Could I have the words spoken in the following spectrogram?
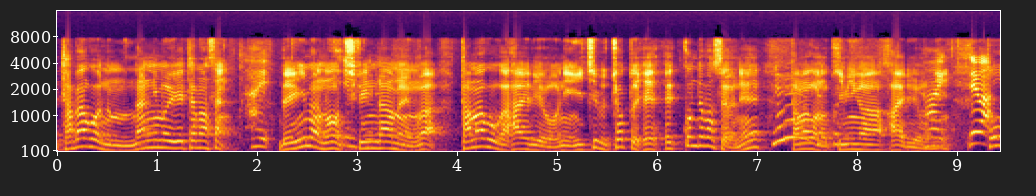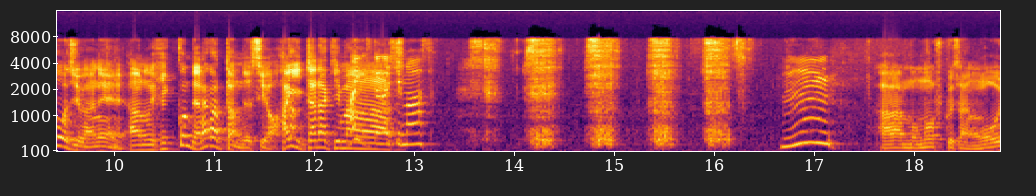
ー卵の何にも入れてません。はいで、今のチキンラーメンは、卵が入るように、一部ちょっとへ、へっこんでますよね。卵の黄身が入るように。当時はね、あの、へっこんでなかったんですよ。はい、いただきます。はいいただきますうん。あー、桃福さん、大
